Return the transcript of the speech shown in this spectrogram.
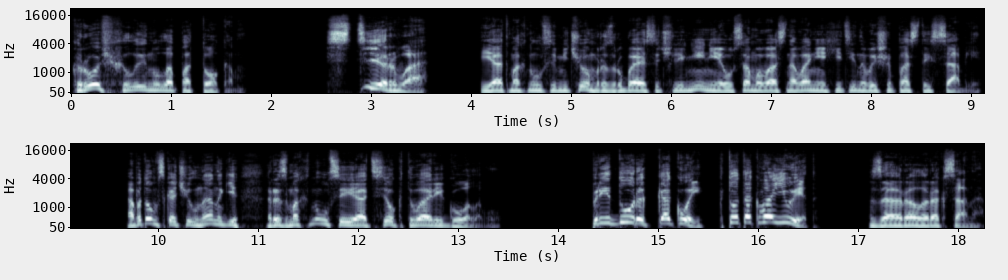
Кровь хлынула потоком. «Стерва!» Я отмахнулся мечом, разрубая сочленение у самого основания хитиновой шипастой сабли а потом вскочил на ноги, размахнулся и отсек твари голову. «Придурок какой! Кто так воюет?» — заорала Роксана.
